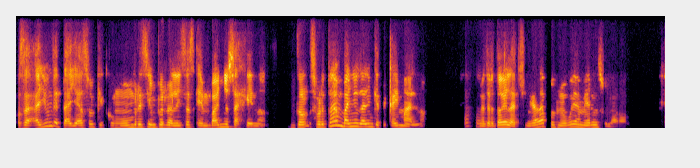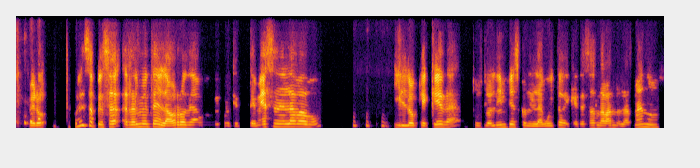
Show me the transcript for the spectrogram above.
O, sea, hay un detallazo que como hombre siempre realizas en baños ajenos. Sobre todo en baños de alguien que te cae mal, ¿no? Me trató de la chingada, pues me voy a mirar en su lavabo. Pero te pones a pensar realmente en el ahorro de agua, güey, porque te meas en el lavabo y lo que queda, pues lo limpias con el agüita de que te estás lavando las manos.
